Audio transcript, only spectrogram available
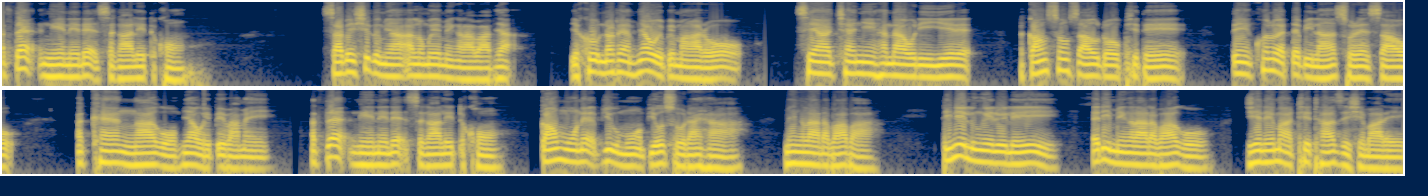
အသက်ငယ်နေတဲ့စကားလေးတစ်ခွန်းစာပေရှိသူများအားလုံးပဲမင်္ဂလာပါဗျယခုနောက်ထပ်မျှဝေပေးမှာကတော့ဆရာချမ်းကြီးဟန္တာဝတီရေးတဲ့အကောင်းဆုံးစာအုပ်တော်ဖြစ်တဲ့တင်ခွင့်လွှတ်တက်ပြီလားဆိုတဲ့စာအုပ်အခန်း9ကိုမျှဝေပေးပါမယ်အသက်ငယ်နေတဲ့စကားလေးတစ်ခွန်းကောင်းမွန်တဲ့အပြုအမွန်အပြိုးဆိုတိုင်းဟာမင်္ဂလာတစ်ပါးပါဒီနေ့လူငယ်တွေလေအဲ့ဒီမင်္ဂလာတစ်ပါးကိုရင်ထဲမှာထစ်ထားစေရှင်ပါတယ်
